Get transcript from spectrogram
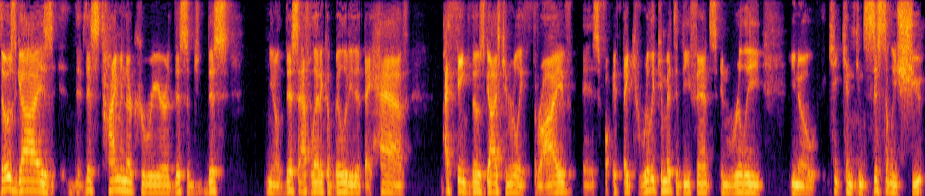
those guys, this time in their career, this this you know this athletic ability that they have, I think those guys can really thrive as far, if they can really commit to defense and really you know can, can consistently shoot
